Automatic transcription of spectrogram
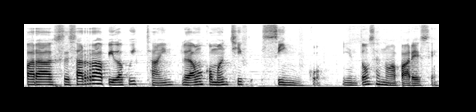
Para accesar rápido a QuickTime le damos Command Shift 5 y entonces nos aparece.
